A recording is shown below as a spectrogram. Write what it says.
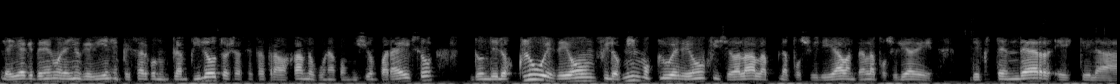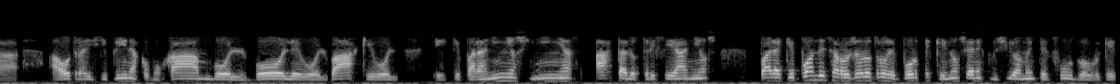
la idea que tenemos el año que viene es empezar con un plan piloto, ya se está trabajando con una comisión para eso, donde los clubes de ONFI, los mismos clubes de ONFI se va a dar la, posibilidad, van a tener la posibilidad de, extender este, la, a otras disciplinas como handball, voleibol, básquetbol, este, para niños y niñas hasta los 13 años, para que puedan desarrollar otros deportes que no sean exclusivamente el fútbol, porque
